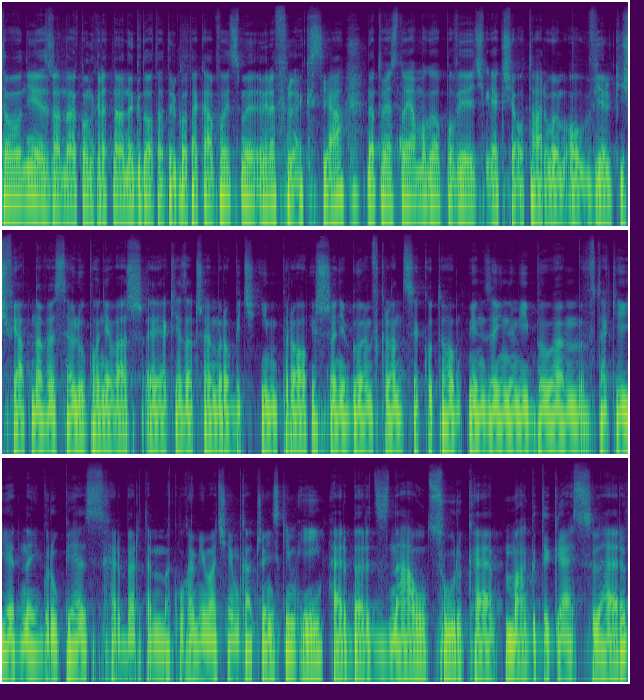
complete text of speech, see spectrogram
To nie jest żadna konkretna anegdota, tylko taka powiedzmy refleksja. Natomiast no ja mogę opowiedzieć, jak się otarłem o wielki świat na weselu, ponieważ e, jak ja zacząłem robić impro, jeszcze nie byłem w Klancyku, to między innymi byłem w takiej jednej grupie z Herbertem Makuchem i Maciejem Kaczyńskim i Herbert znał córkę Magdy Gessler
